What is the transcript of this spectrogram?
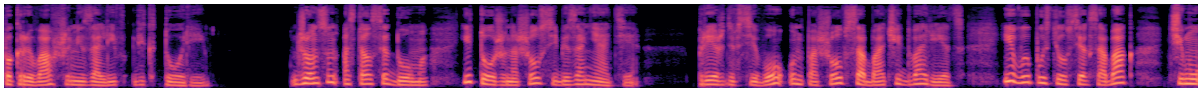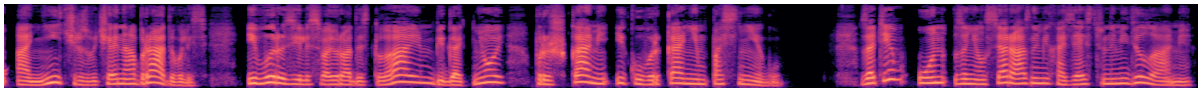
покрывавшими залив Виктории. Джонсон остался дома и тоже нашел себе занятие — Прежде всего он пошел в собачий дворец и выпустил всех собак, чему они чрезвычайно обрадовались и выразили свою радость лаем, беготней, прыжками и кувырканием по снегу. Затем он занялся разными хозяйственными делами,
